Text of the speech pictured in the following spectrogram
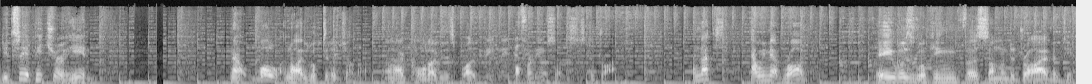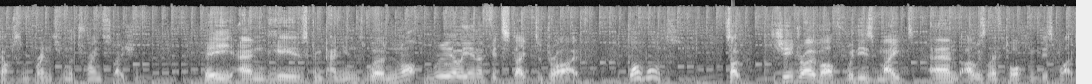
you'd see a picture of him. Now, Wall and I looked at each other, and I called over this bloke offering her services to drive. And that's how we met Rod. He was looking for someone to drive and pick up some friends from the train station. He and his companions were not really in a fit state to drive. Wall was. So she drove off with his mate, and I was left talking to this bloke.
